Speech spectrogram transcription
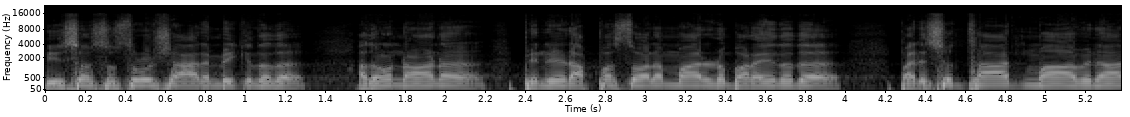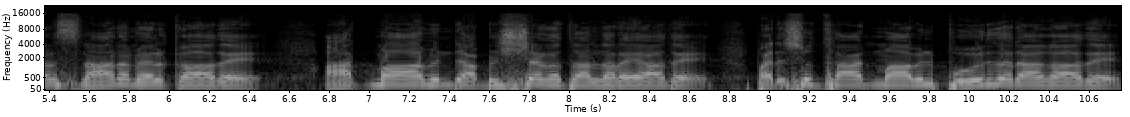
ഈശോ ശുശ്രൂഷ ആരംഭിക്കുന്നത്. അതുകൊണ്ടാണ് പിന്നീട് അപ്പസ്തോലന്മാരോട് പറയുന്നത് പരിശുദ്ധാത്മാവിനാൽ സ്നാനമേൽക്കാതെ ആത്മാവിന്റെ അഭിഷേകത്താൽ നിറയാതെ പരിശുദ്ധാത്മാവിൽ പൂരിതരാകാതെ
